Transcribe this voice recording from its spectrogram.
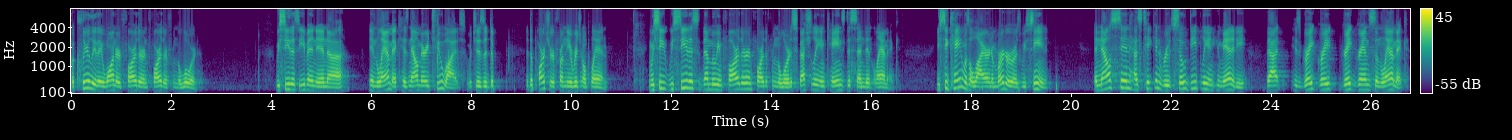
But clearly they wandered farther and farther from the Lord. We see this even in, uh, in Lamech has now married two wives, which is a, de- a departure from the original plan. And we see, we see this them moving farther and farther from the Lord, especially in Cain's descendant Lamech. You see, Cain was a liar and a murderer, as we've seen. And now sin has taken root so deeply in humanity that his great great great grandson Lamech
